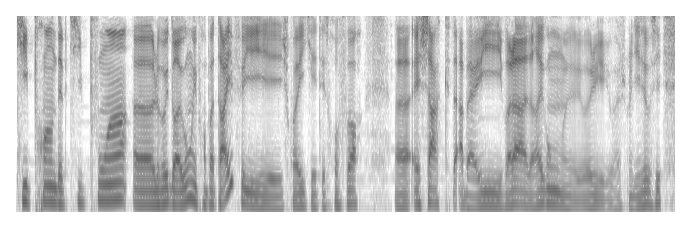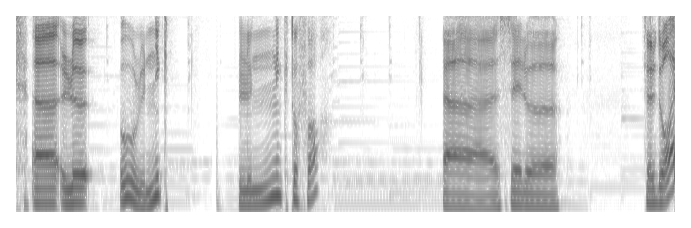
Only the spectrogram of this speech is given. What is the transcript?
qui prend des petits points. le Void Dragon, il prend pas de tarif. je croyais qu'il était trop fort. et Shark, ah bah oui, voilà, Dragon. je me disais aussi. le, oh, le Nick, le Nictophore. c'est le c'est le doré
